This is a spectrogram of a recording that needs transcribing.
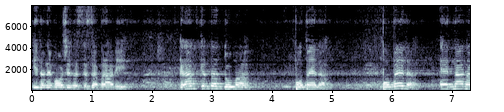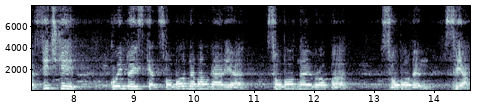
и да не може да се забрави. Кратката дума победа. Победа една на всички, които искат свободна България, свободна Европа, свободен свят.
